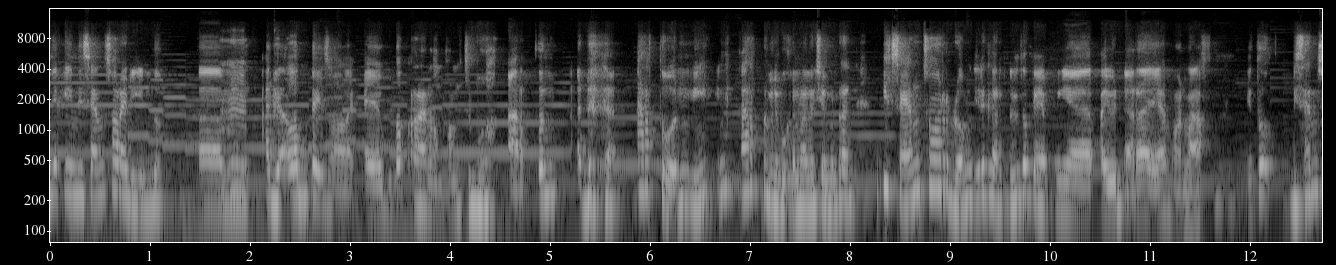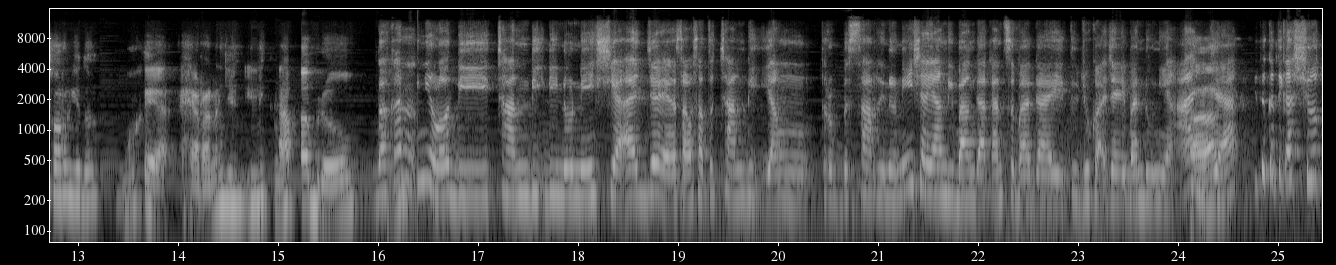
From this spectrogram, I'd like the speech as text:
banyak yang disensor ya di Indo. Mm. agak lebay soalnya. Kayak gue pernah nonton sebuah kartun ada kartun nih ini kartun ya bukan manusia beneran disensor dong. Jadi kartun itu kayak punya payudara ya mohon maaf itu disensor gitu. Gue kayak heran aja ini kenapa bro? Bahkan ini loh di candi di Indonesia aja ya, salah satu candi yang terbesar di Indonesia yang dibanggakan sebagai tujuh keajaiban dunia aja, itu ketika shoot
